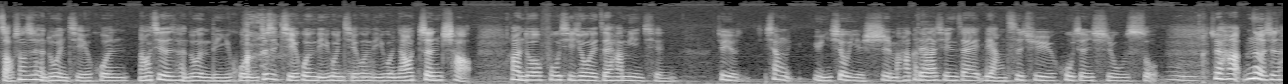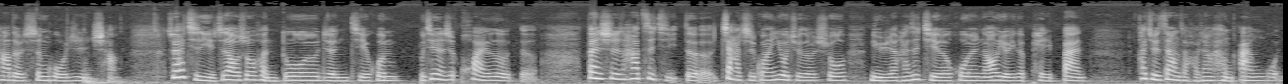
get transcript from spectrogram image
早上是很多人结婚，然后接着是很多人离婚，就是结婚离婚结婚离婚，然后争吵，很多夫妻就会在他面前就有像云秀也是嘛，他跟他现在两次去户政事务所，嗯。所以他那是他的生活日常，所以他其实也知道说很多人结婚不见得是快乐的，但是他自己的价值观又觉得说女人还是结了婚，然后有一个陪伴，他觉得这样子好像很安稳，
